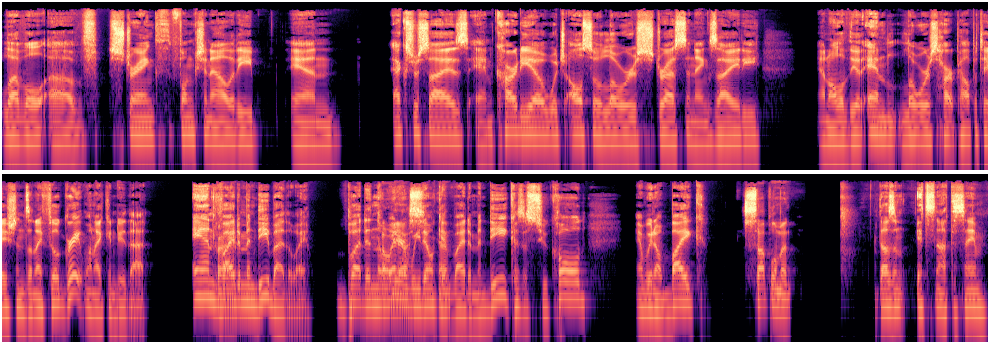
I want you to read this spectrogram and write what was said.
level of strength, functionality, and exercise and cardio, which also lowers stress and anxiety and all of the and lowers heart palpitations. And I feel great when I can do that. And Right. vitamin D, by the way. But in the Oh, winter, yes. we don't get Yeah. vitamin D because it's too cold and we don't bike. Supplement. Doesn't it's not the same.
